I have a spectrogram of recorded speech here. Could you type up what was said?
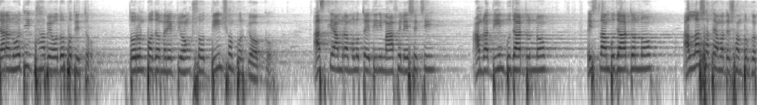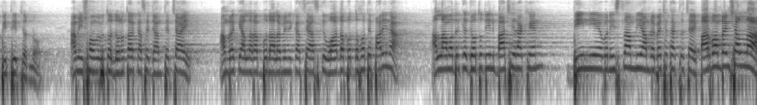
যারা নৈতিকভাবে অধপতিত তরুণ প্রজন্মের একটি অংশ দিন সম্পর্কে অজ্ঞ। আজকে আমরা মূলত এই দিনই মাহফিলে এসেছি। আমরা দিন বোঝার জন্য, ইসলাম বোঝার জন্য, আল্লাহর সাথে আমাদের সম্পর্ক বৃদ্ধির জন্য। আমি সমবেত জনতার কাছে জানতে চাই, আমরা কি আল্লাহ রাব্বুল আলমীর কাছে আজকে ওয়াদাবদ্ধ হতে পারি না? আল্লাহ আমাদেরকে যতদিন বাঁচিয়ে রাখেন, দিন নিয়ে এবং ইসলাম নিয়ে আমরা বেঁচে থাকতে চাই। পারব আমরা ইনশাল্লাহ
